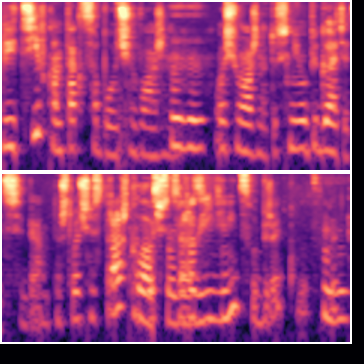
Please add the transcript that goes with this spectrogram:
прийти в контакт с собой очень важно. Мгм. Очень важно, то есть не убегать от себя, потому что очень страшно, Классно, хочется да. разъединиться, убежать куда-то. да. Мгм.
